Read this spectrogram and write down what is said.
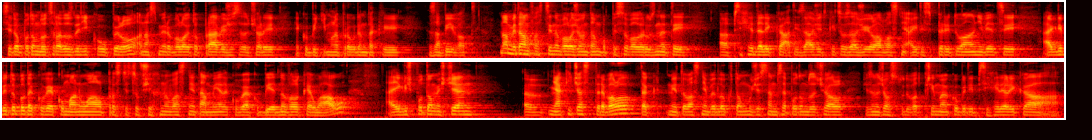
si to potom docela dost lidí koupilo a nasměrovalo je to právě, že se začali jakoby tímhle proudem taky zabývat. No a mě tam fascinovalo, že on tam popisoval různé ty uh, psychedelika a ty zážitky, co zažil a vlastně i ty spirituální věci. A kdyby to byl takový jako manuál, prostě co všechno vlastně tam je, takové jako jedno velké wow. A i když potom ještě uh, nějaký čas trvalo, tak mě to vlastně vedlo k tomu, že jsem se potom začal, že jsem začal studovat přímo jakoby ty psychedelika a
